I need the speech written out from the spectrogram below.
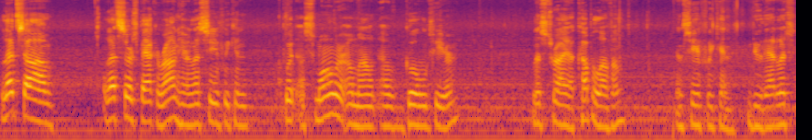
Let's um, let's search back around here. Let's see if we can put a smaller amount of gold here. Let's try a couple of them and see if we can do that. Let's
